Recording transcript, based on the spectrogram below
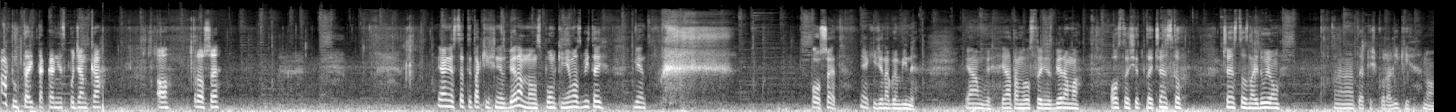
A tutaj taka niespodzianka. O, proszę. Ja niestety takich nie zbieram, no spłonki nie ma zbitej, więc poszedł. Niech idzie na głębiny. Ja mówię, ja tam ostre nie zbieram, a ostre się tutaj często, często znajdują. A, to jakieś koraliki, no,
